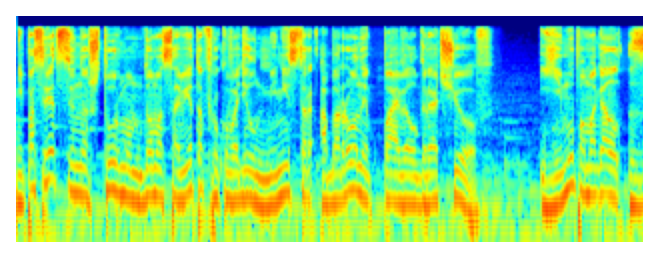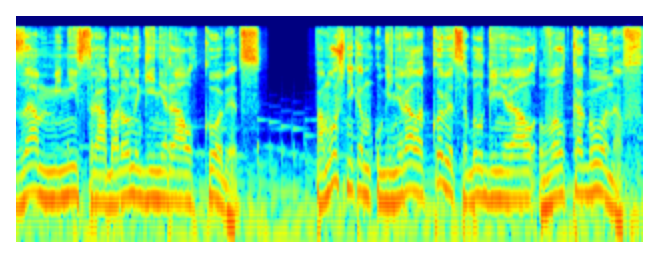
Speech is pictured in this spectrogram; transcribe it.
Непосредственно штурмом Дома Советов руководил министр обороны Павел Грачев. Ему помогал замминистра обороны генерал Кобец. Помощником у генерала Кобеца был генерал Волкогонов.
